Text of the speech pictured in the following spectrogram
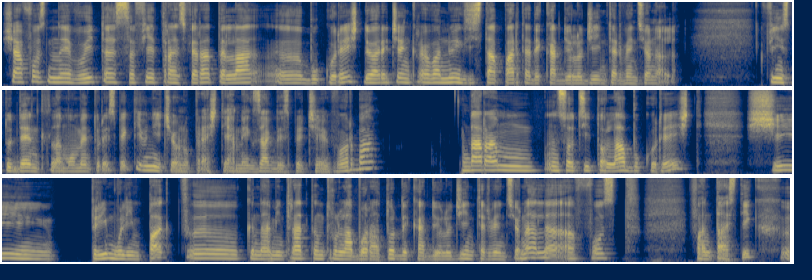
și a fost nevoită să fie transferată la uh, București, deoarece în Craiova nu exista partea de cardiologie intervențională. Fiind student la momentul respectiv, nici eu nu prea știam exact despre ce e vorba, dar am însoțit-o la București și primul impact uh, când am intrat într-un laborator de cardiologie intervențională a fost fantastic. Uh,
